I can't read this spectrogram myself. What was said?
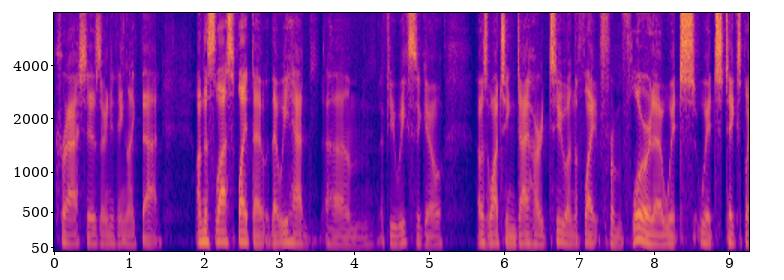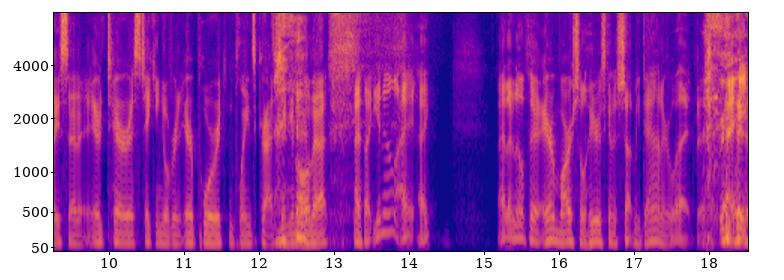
crashes or anything like that. On this last flight that that we had um, a few weeks ago, I was watching Die Hard 2 on the flight from Florida, which which takes place at an air terrorist taking over an airport and planes crashing and all that. And I thought, you know, I, I I don't know if the air marshal here is going to shut me down or what. Right.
